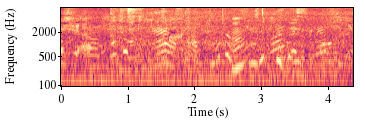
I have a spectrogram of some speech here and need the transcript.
um, hmm?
